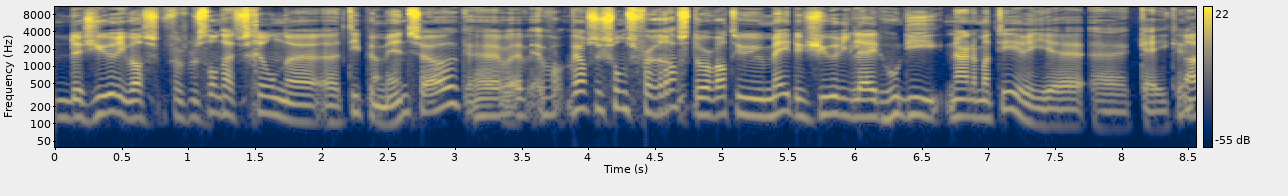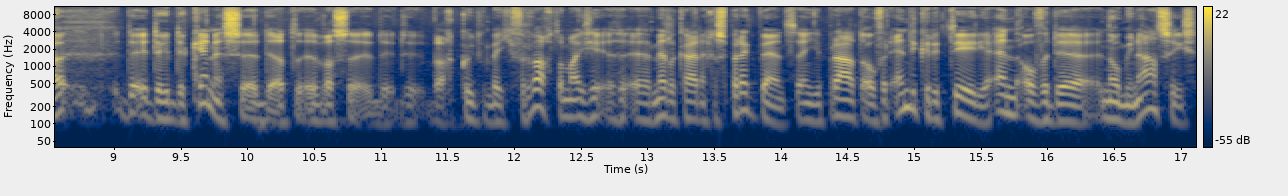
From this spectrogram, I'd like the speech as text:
De jury was, bestond uit verschillende type mensen ook. Was u soms verrast door wat uw mede-juryleden, hoe die naar de materie keken? Nou, de, de, de kennis, dat was, de, de, kun je een beetje verwachten. Maar als je met elkaar in gesprek bent en je praat over en de criteria en over de nominaties.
